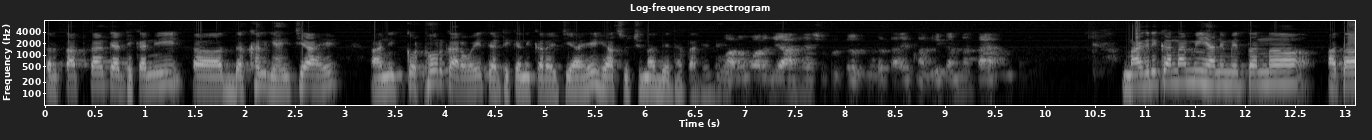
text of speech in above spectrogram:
तर तात्काळ त्या ठिकाणी दखल घ्यायची आहे आणि कठोर कारवाई त्या ठिकाणी करायची आहे ह्या सूचना देण्यात आलेल्या वारंवार जे आहे असे प्रकरण घडत आहेत नागरिकांना काय? नागरिकांना मी ह्या निमित्तानं आता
